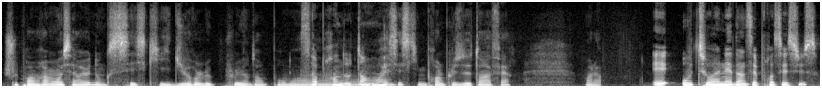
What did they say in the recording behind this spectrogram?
Je le prends vraiment au sérieux, donc c'est ce qui dure le plus longtemps pour moi. Ça prend du temps, Ouais, ouais. c'est ce qui me prend le plus de temps à faire. Et où tu en es dans ce processus?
